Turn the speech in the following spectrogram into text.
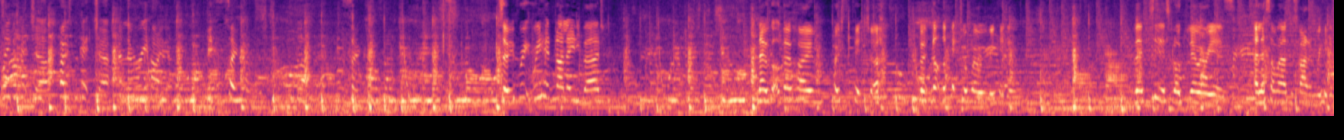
take a picture, post the picture and then it. It's so cool. So we've re- re-hidden our ladybird. Now we've got to go home, post the picture, but not the picture of where we re-hid him. But if you see this vlog, you know where he is, unless someone else has found and re-hid him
